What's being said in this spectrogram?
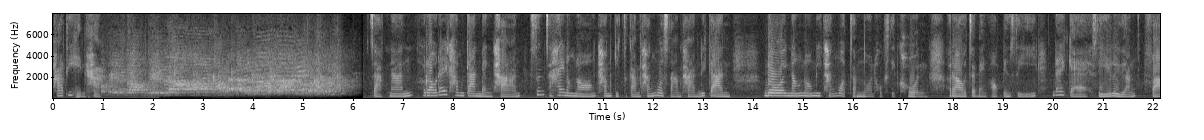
ภาพที่เห็นค่ะ จากนั้นเราได้ทำการแบ่งฐาน ซึ่งจะให้น้องๆทำกิจกรรมทั้งหมด 3 ฐานด้วยกัน โดยน้องๆมีทั้งหมดจำนวน 60 คน เราจะแบ่งออกเป็นสี ได้แก่ สีเหลือง ฟ้า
